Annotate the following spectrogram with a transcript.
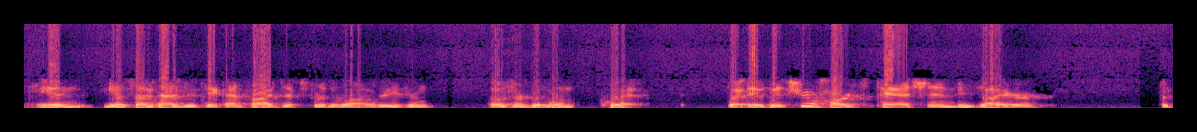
Right. And you know, sometimes we take on projects for the wrong reason. those are good ones to quit. But if it's your heart's passion and desire, but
